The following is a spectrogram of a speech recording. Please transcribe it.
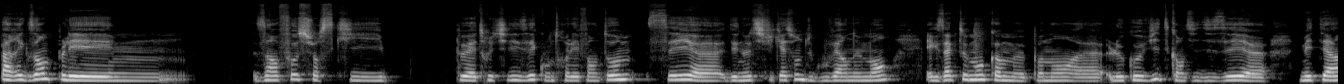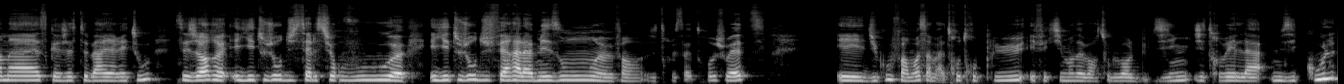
Par exemple, les hum, infos sur ce qui peut être utilisé contre les fantômes, c'est euh, des notifications du gouvernement, exactement comme euh, pendant euh, le Covid quand ils disaient euh, mettez un masque, geste barrière et tout. C'est genre euh, ayez toujours du sel sur vous, euh, ayez toujours du fer à la maison. Enfin, j'ai trouvé ça trop chouette. Et du coup, enfin moi, ça m'a trop trop plu, effectivement, d'avoir tout le world building. J'ai trouvé la musique cool.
